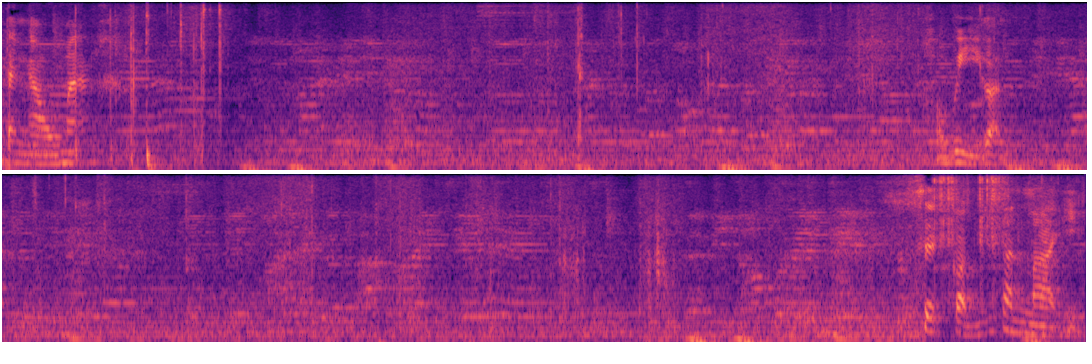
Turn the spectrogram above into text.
แต่เงามาก วีก่อน เสร็จก่อนที่ซันมาอีก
